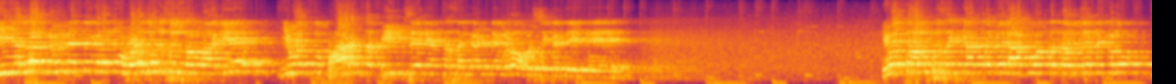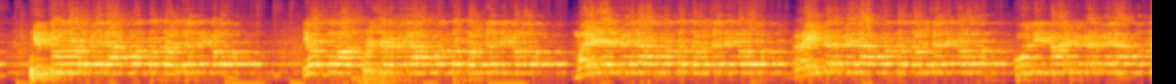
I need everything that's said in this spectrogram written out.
ಈ ಎಲ್ಲ ನ್ಯೂನ್ಯತೆಗಳನ್ನು ಹೊಡೆದೊಡಿಸುವ ಸಲುವಾಗಿ ಇವತ್ತು ಭಾರತ ಭೀಮಸೇನೆ ಅಂತ ಸಂಘಟನೆಗಳು ಅವಶ್ಯಕತೆ ಇದೆ. ಇವತ್ತು ಅಲ್ಪಸಂಖ್ಯಾತರ ಮೇಲೆ ಆಗುವಂತ ದೌರ್ಜನ್ಯಗಳು, ಹಿಂದುಳಿದವರ ಮೇಲೆ ಆಗುವಂತ ದೌರ್ಜನ್ಯಗಳು, ಇವತ್ತು ಅಸ್ಪೃಶ್ಯರ ಮೇಲೆ ಆಗುವಂತ ದೌರ್ಜನ್ಯಗಳು, ಮಹಿಳೆಯರ ಮೇಲೆ ಆಗುವಂತ ದೌರ್ಜನ್ಯಗಳು, ರೈತರ ಮೇಲೆ ಆಗುವಂತ ದೌರ್ಜನ್ಯಗಳು, ಕೂಲಿ ಕಾರ್ಮಿಕರ ಮೇಲೆ ಆಗುವಂತ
